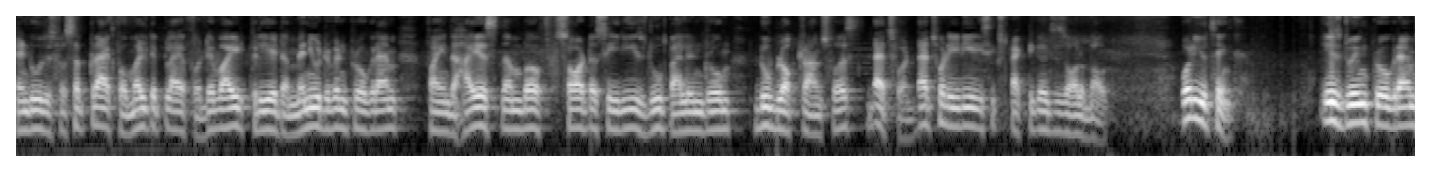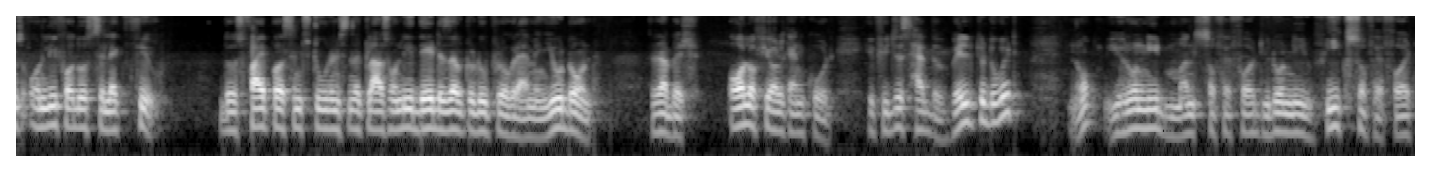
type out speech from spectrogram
and do this for subtract, for multiply, for divide, create a menu driven program, find the highest number, sort a series, do palindrome, do block transfers. That's what. That's what 8086 practicals is all about. What do you think? Is doing programs only for those select few? Those 5% students in the class only they deserve to do programming. You don't. Rubbish all of y'all can code. If you just have the will to do it, no, you don't need months of effort, you don't need weeks of effort.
